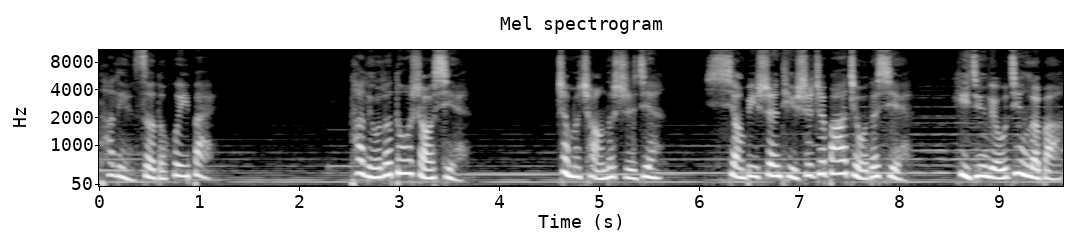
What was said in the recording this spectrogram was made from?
他脸色的灰败。他流了多少血？这么长的时间，想必身体十之八九的血已经流尽了吧？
